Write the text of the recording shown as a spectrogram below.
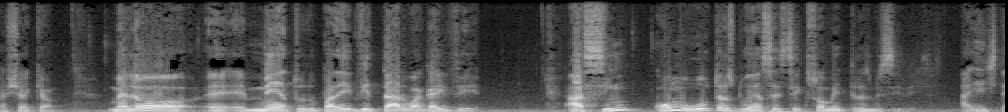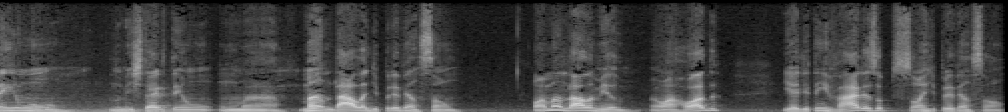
achar aqui, ó, melhor é, é, método para evitar o HIV, assim como outras doenças sexualmente transmissíveis? A gente tem um, no Ministério tem um, uma mandala de prevenção. Uma mandala mesmo, é uma roda e ali tem várias opções de prevenção.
